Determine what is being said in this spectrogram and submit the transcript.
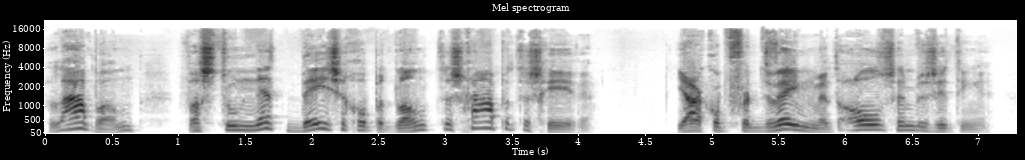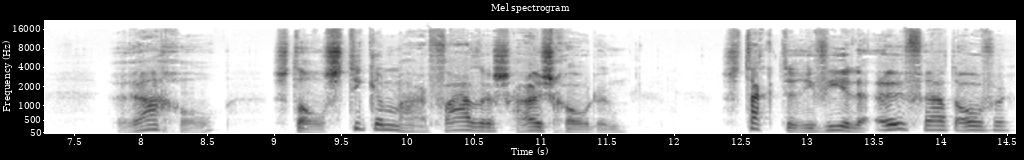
Laban was toen net bezig op het land de schapen te scheren. Jacob verdween met al zijn bezittingen. Rachel stal stiekem haar vaders huisgoden, stak de rivier de Eufraat over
